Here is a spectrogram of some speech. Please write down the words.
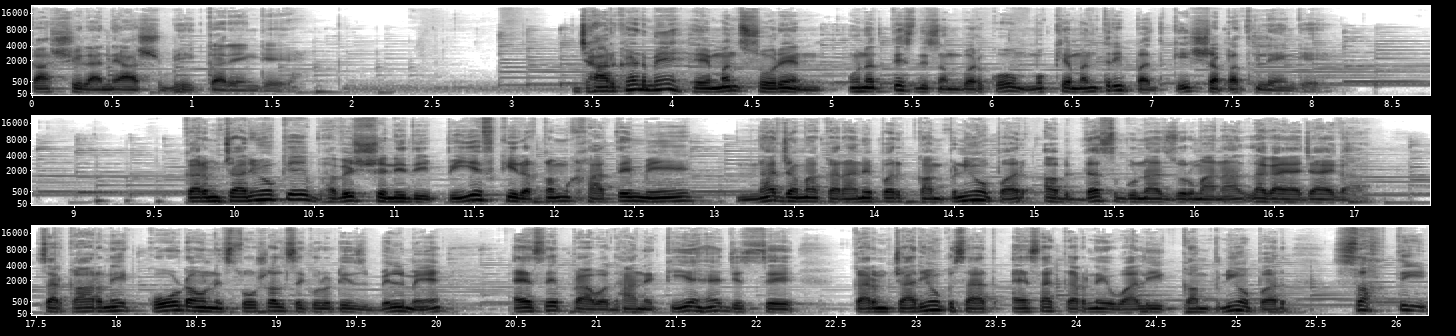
का शिलान्यास भी करेंगे। झारखंड में हेमंत सोरेन 29 दिसंबर को मुख्यमंत्री पद की शपथ लेंगे। कर्मचारियों के भविष्य निधि पीएफ की रकम खाते में न जमा कराने पर कंपनियों पर अब 10 गुना जुर्माना लगाया जाएगा। सरकार ने code on social securities bill में ऐसे प्रावधान किए हैं जिससे कर्मचारियों के साथ ऐसा करने वाली कंपनियों पर सख्ती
